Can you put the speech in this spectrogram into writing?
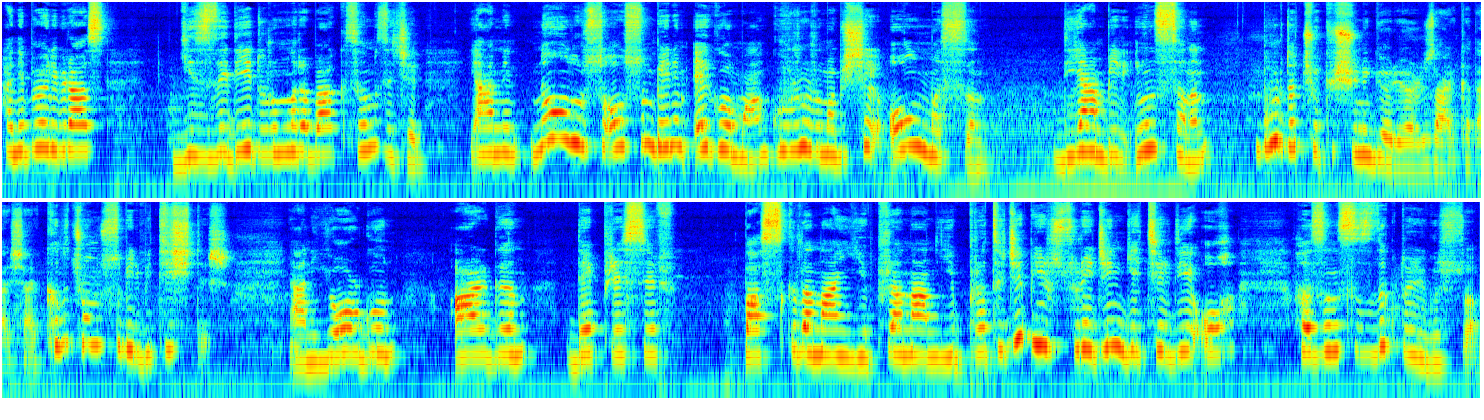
Hani böyle biraz gizlediği durumlara baktığımız için yani ne olursa olsun benim egoma, gururuma bir şey olmasın diyen bir insanın burada çöküşünü görüyoruz arkadaşlar. Kılıç onusu bir bitiştir. Yani yorgun, argın, depresif, baskılanan, yıpranan, yıpratıcı bir sürecin getirdiği o hazınsızlık duygusu.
